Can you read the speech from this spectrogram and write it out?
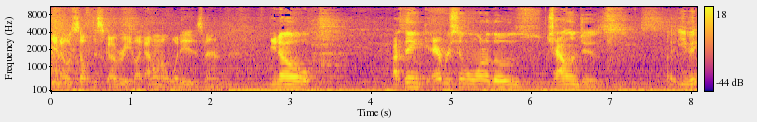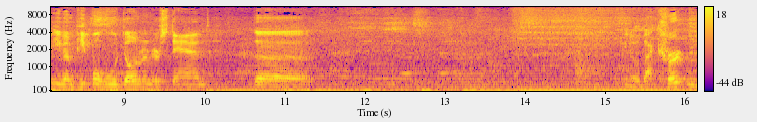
You know, self discovery. Like I don't know what is, man. You know, I think every single one of those challenges, uh, even even people who don't understand the, know, that curtain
